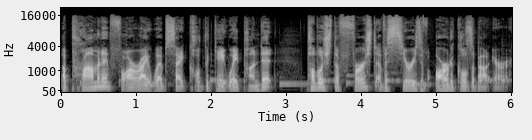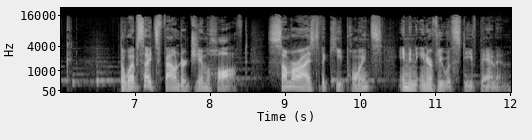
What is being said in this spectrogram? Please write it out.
a prominent far right website called the Gateway Pundit published the first of a series of articles about Eric. The website's founder, Jim Hoft, summarized the key points in an interview with Steve Bannon.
